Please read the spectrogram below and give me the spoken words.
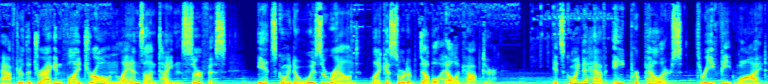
After the Dragonfly drone lands on Titan's surface, it's going to whiz around like a sort of double helicopter. It's going to have eight propellers, three feet wide.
